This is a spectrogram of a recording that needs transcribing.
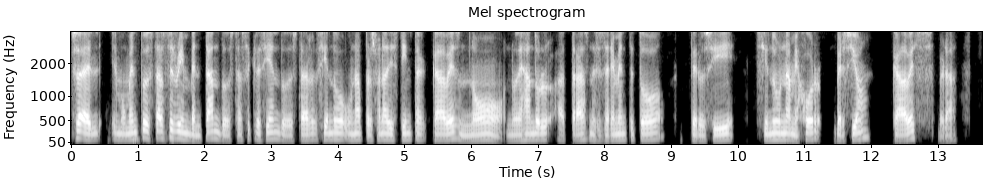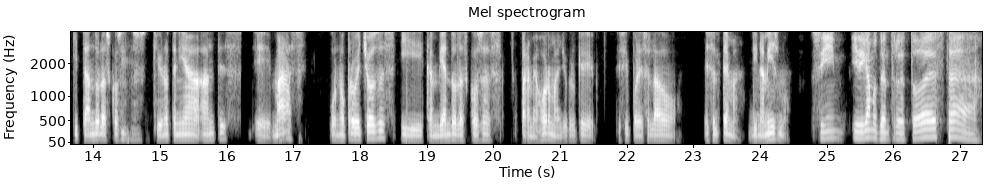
o sea, el, el, momento de estarse reinventando, de estarse creciendo, de estar siendo una persona distinta cada vez, no, no dejándolo atrás necesariamente todo, pero sí siendo una mejor versión cada vez, ¿verdad? Quitando las cosas que uno tenía antes eh, más o no provechosas y cambiando las cosas para mejor, man. Yo creo que sí, por ese lado es el tema, dinamismo. Sí, y digamos, dentro de toda esta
